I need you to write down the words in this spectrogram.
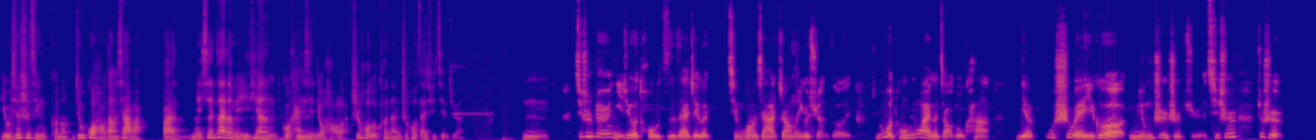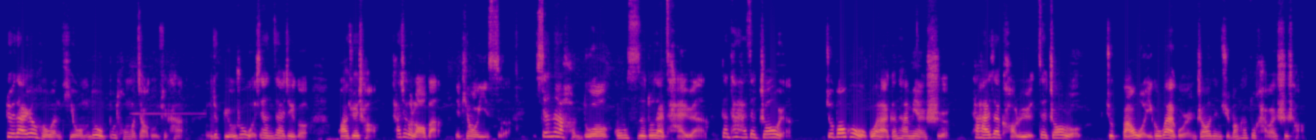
有些事情可能就过好当下吧，把每现在的每一天过开心就好了，之后的困难之后再去解决。嗯，其实对于你这个投资，在这个情况下这样的一个选择，如果从另外一个角度看，也不失为一个明智之举。其实就是对待任何问题，我们都有不同的角度去看。就比如说，我现在在这个滑雪场，他这个老板也挺有意思的。现在很多公司都在裁员，但他还在招人。就包括我过来跟他面试，他还在考虑再招我。就把我一个外国人招进去帮他做海外市场，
